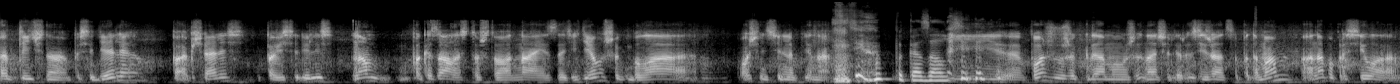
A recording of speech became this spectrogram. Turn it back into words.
отлично посидели, пообщались, повеселились. Нам показалось то, что одна из этих девушек была очень сильно пьяна. Показал. И э, позже уже, когда мы уже начали разъезжаться по домам, она попросила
